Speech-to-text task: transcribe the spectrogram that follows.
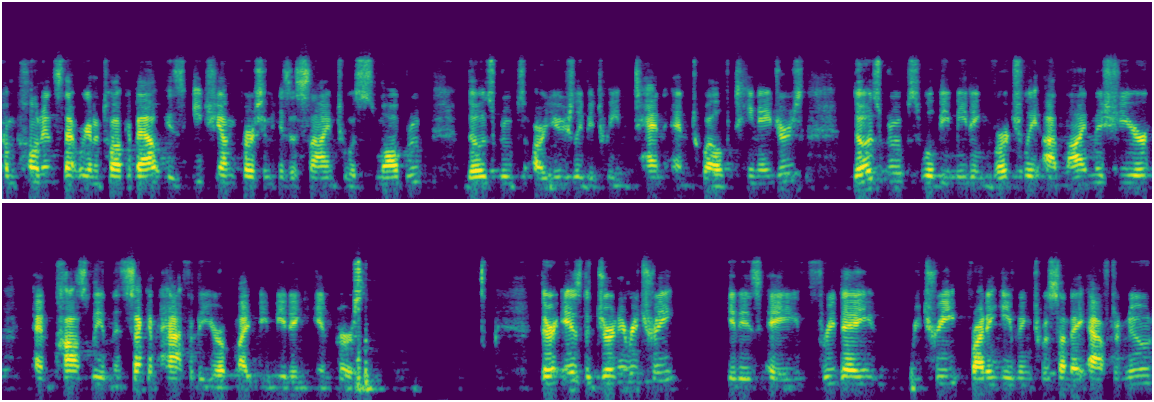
components that we're going to talk about is each young person is assigned to a small group. Those groups are usually between 10 and 12 teenagers. Those groups will be meeting virtually online this year and possibly in the second half of the year might be meeting in person. There is the Journey Retreat. It is a three-day retreat Friday evening to a Sunday afternoon.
